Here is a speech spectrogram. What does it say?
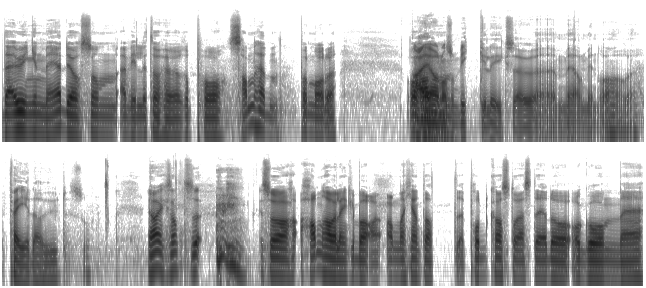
det er jo ingen medier som er villige til å høre på sannheden, på en måte. Og Nei, han- ja, noe som Wikileaks er jo eh, mer eller mindre har uh, feidet ut. Så. Ja, ikke sant? Så, så han har vel egentlig bare anerkjent at podcaster er stedet å, å gå med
